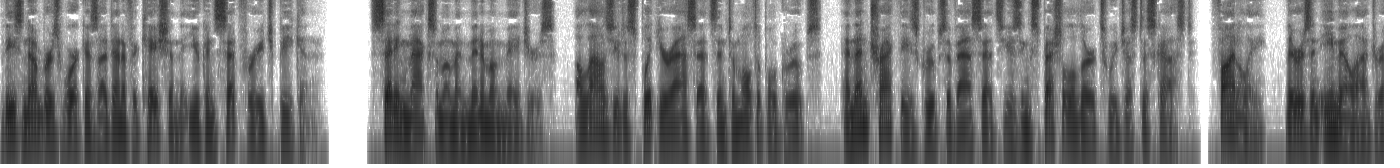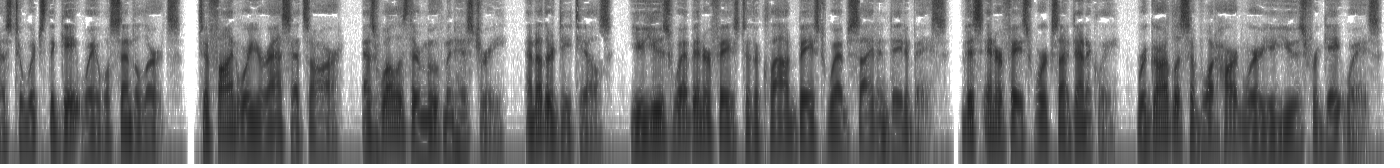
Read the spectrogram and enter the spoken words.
These numbers work as identification that you can set for each beacon. Setting maximum and minimum majors allows you to split your assets into multiple groups, and then track these groups of assets using special alerts we just discussed. Finally, there is an email address to which the gateway will send alerts. To find where your assets are, as well as their movement history, and other details, you use web interface to the cloud based website and database. This interface works identically, regardless of what hardware you use for gateways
